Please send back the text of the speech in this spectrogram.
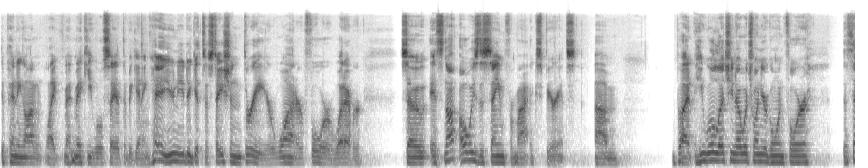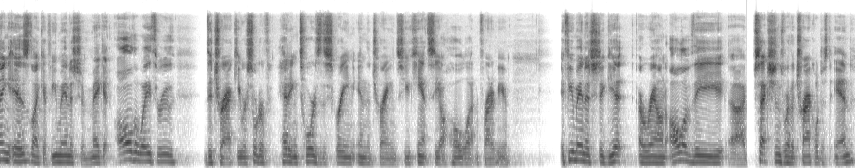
depending on like and Mickey will say at the beginning, "Hey, you need to get to station three or one or four or whatever." So it's not always the same from my experience. Um, but he will let you know which one you're going for. The thing is, like if you manage to make it all the way through the track, you were sort of heading towards the screen in the train, so you can't see a whole lot in front of you if you manage to get around all of the uh, sections where the track will just end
